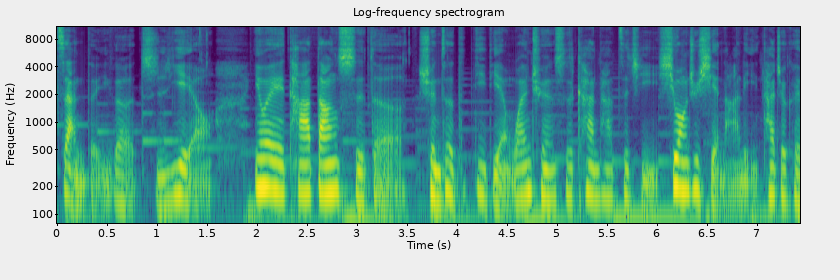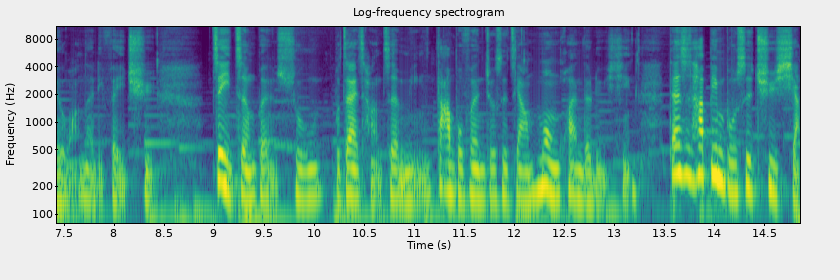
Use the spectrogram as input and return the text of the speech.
赞的一个职业哦，因为他当时的选择的地点完全是看他自己希望去写哪里，他就可以往那里飞去。这一整本书不在场证明，大部分就是这样梦幻的旅行。但是他并不是去享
